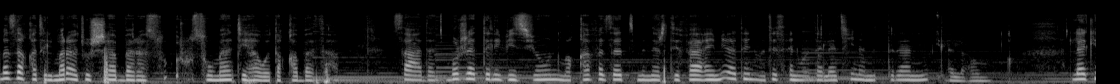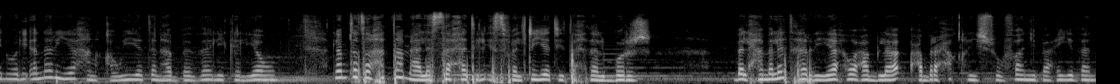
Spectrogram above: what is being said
مزقت المرأة الشابة رسوماتها وتقبثها صعدت برج التلفزيون وقفزت من ارتفاع 139 مترا إلى العمق. لكن ولأن رياحا قوية هبت ذلك اليوم لم تتحطم على الساحة الإسفلتية تحت البرج بل حملتها الرياح عبر حقل الشوفان بعيدا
